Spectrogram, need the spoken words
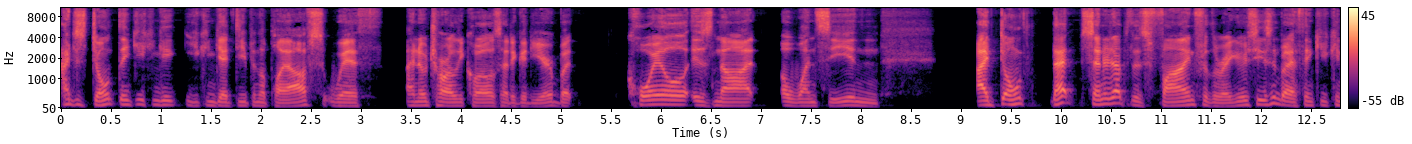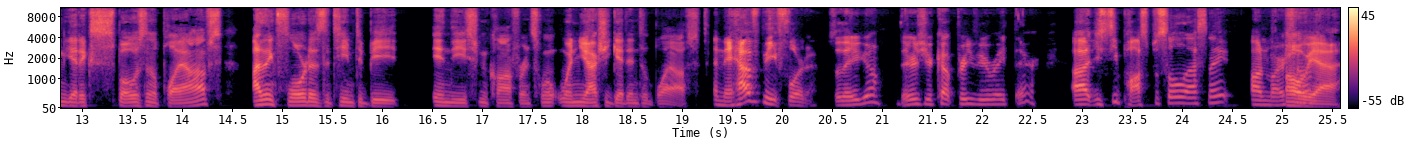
I just don't think you can get you can get deep in the playoffs with. I know Charlie Coyle's had a good year, but Coyle is not a 1C and I don't that center depth is fine for the regular season, but I think you can get exposed in the playoffs. I think Florida is the team to beat in the Eastern Conference when, when you actually get into the playoffs. And they have beat Florida. So there you go. There's your cup preview right there. Uh you see Pospisil last night on Marchand? Oh yeah.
